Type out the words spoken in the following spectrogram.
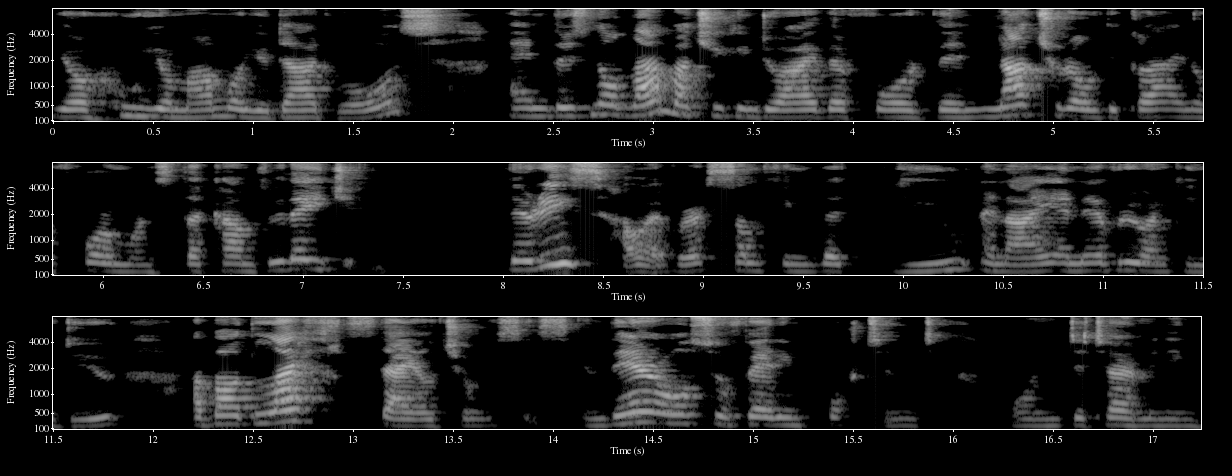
your who your mom or your dad was. And there's not that much you can do either for the natural decline of hormones that comes with aging. There is, however, something that you and I and everyone can do about lifestyle choices. And they're also very important on determining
